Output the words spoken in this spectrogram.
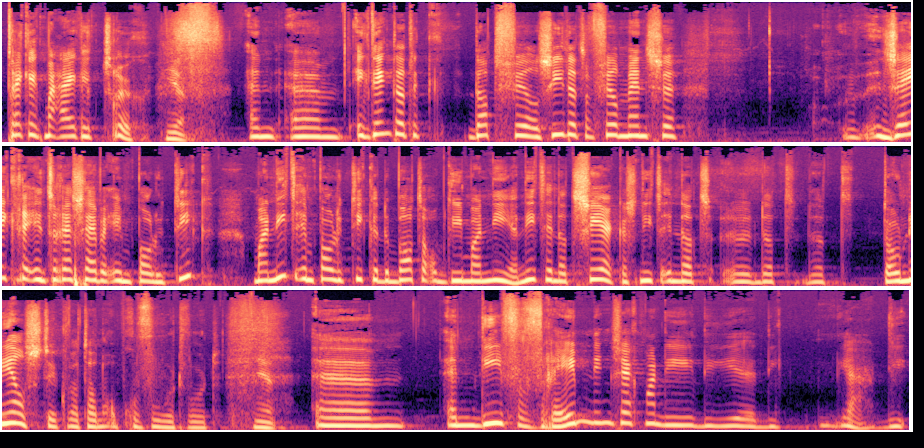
trek ik me eigenlijk terug. Ja. En um, ik denk dat ik dat veel zie, dat er veel mensen een zekere interesse hebben in politiek, maar niet in politieke debatten op die manier. Niet in dat circus, niet in dat, uh, dat, dat toneelstuk wat dan opgevoerd wordt. Ja. Um, en die vervreemding, zeg maar, die, die, uh, die, ja, die,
